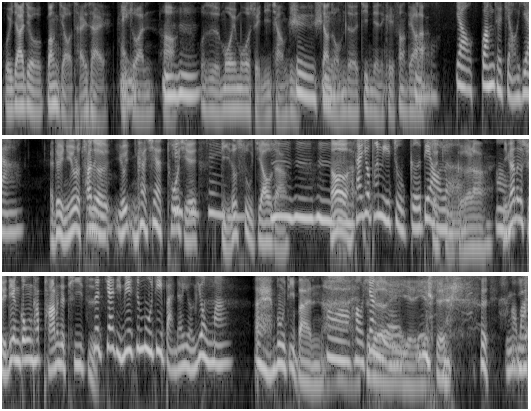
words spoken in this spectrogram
回家就光脚踩踩地砖啊，嗯或是摸一摸水泥墙壁，是是这样子我们的静电就可以放掉了。哦要光着脚丫，哎，对你如果穿着哦有，你看现在拖鞋底都塑胶的然后哼他又帮你阻隔掉，了。阻隔啦。嗯你看那个水电工，他爬那个梯子那，家里面是木地板的，有用吗？哎，木地板哦哎好像这个也也也对，好吧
